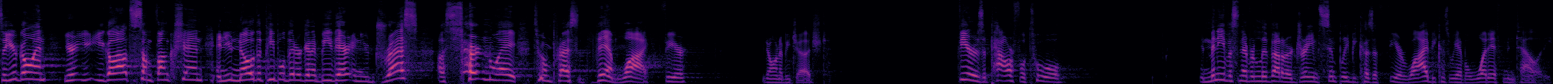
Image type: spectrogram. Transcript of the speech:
So you're going, you're, you, you go out to some function and you know the people that are going to be there and you dress a certain way to impress them. Why? Fear. You don't want to be judged. Fear is a powerful tool and many of us never live out our dreams simply because of fear. Why? Because we have a what if mentality.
